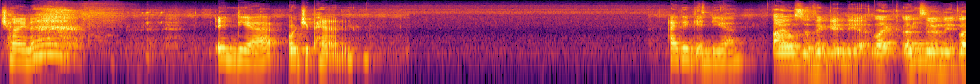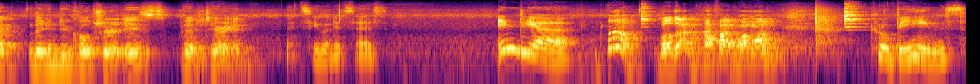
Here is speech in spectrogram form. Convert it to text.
China, India, or Japan? I think India. I also think India. Like that's the only like the Hindu culture is vegetarian. Let's see what it says. India! Oh, well done. High five. One one. Cool beans.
